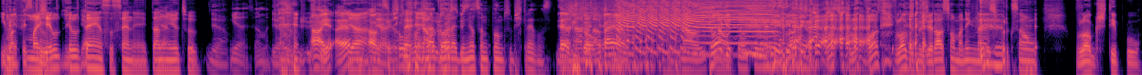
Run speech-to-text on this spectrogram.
Even Ma- if it's Mas through, ele, you- ele yeah. tem essa cena e está no Yeah. YouTube. Yeah. Yeah. Yeah. Os- os Ah, te- yeah, ah, yeah? Oh, já Não, agora de Nilson subscrevam-se. There we Não, go. então, então, vossos, vlo- vossos vlogs no geral são maninho nice porque são vlogs tipo.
